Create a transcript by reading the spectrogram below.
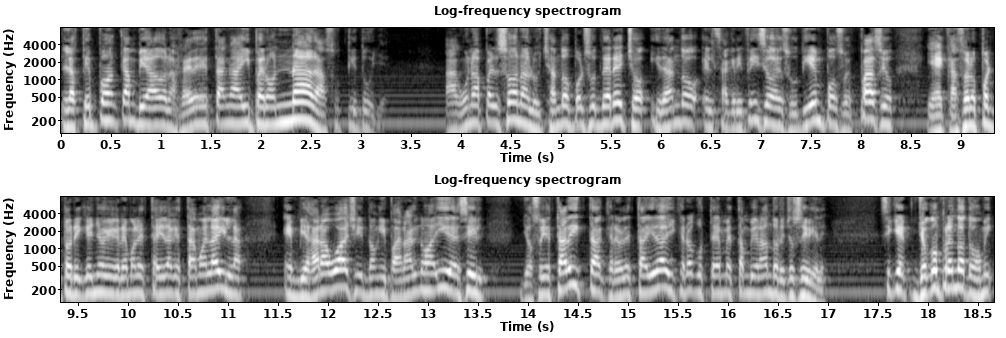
Los tiempos han cambiado, las redes están ahí, pero nada sustituye a una persona luchando por sus derechos y dando el sacrificio de su tiempo, su espacio, y en el caso de los puertorriqueños que queremos la estadidad que estamos en la isla, en viajar a Washington y pararnos allí y decir, yo soy estadista, creo en la estadidad y creo que ustedes me están violando derechos civiles. Así que yo comprendo a Tommy,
